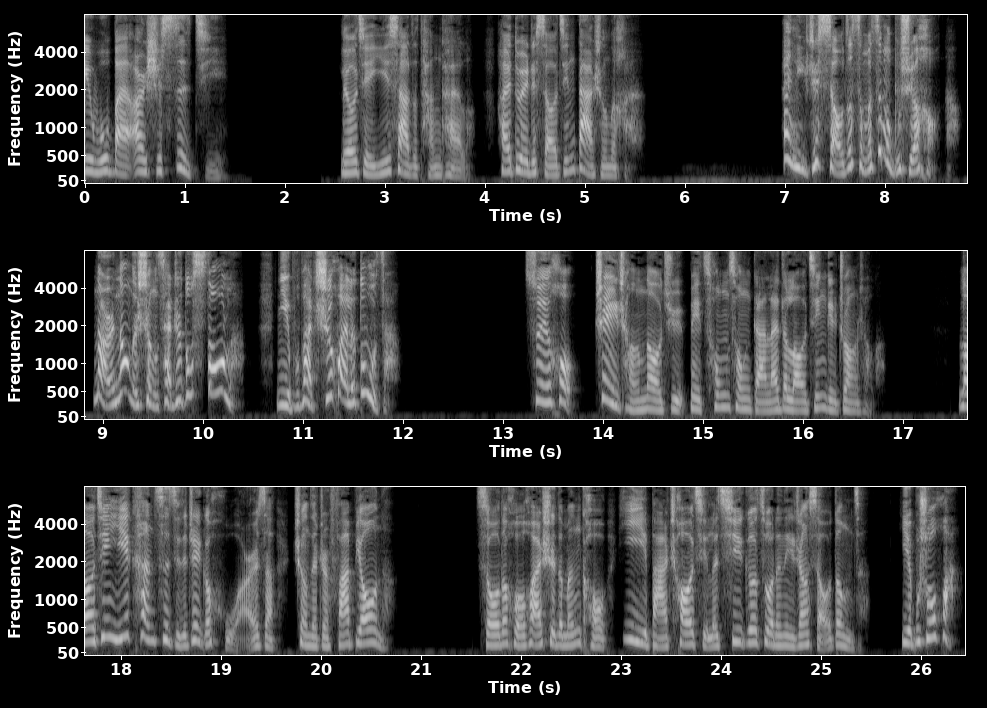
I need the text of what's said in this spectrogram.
第五百二十四集，刘姐一下子弹开了，还对着小金大声的喊：“哎，你这小子怎么这么不学好呢？哪儿弄的剩菜？这都馊了，你不怕吃坏了肚子？”最后，这场闹剧被匆匆赶来的老金给撞上了。老金一看自己的这个虎儿子正在这发飙呢，走到火化室的门口，一把抄起了七哥坐的那张小凳子，也不说话，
